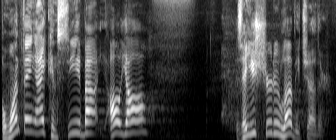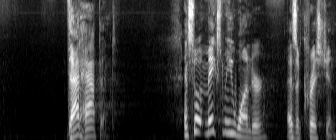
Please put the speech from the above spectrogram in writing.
But one thing I can see about all y'all is that you sure do love each other. That happened. And so it makes me wonder as a Christian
